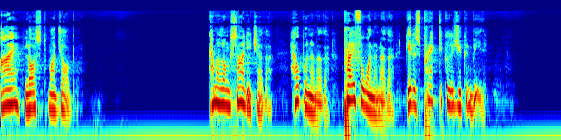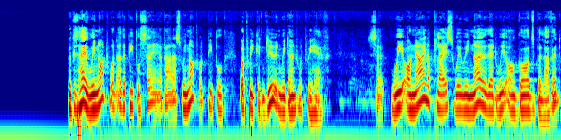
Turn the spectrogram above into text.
I lost my job. Come alongside each other. Help one another. Pray for one another. Get as practical as you can be. Because hey, we're not what other people say about us. We're not what people, what we can do and we don't what we have. So we are now in a place where we know that we are God's beloved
